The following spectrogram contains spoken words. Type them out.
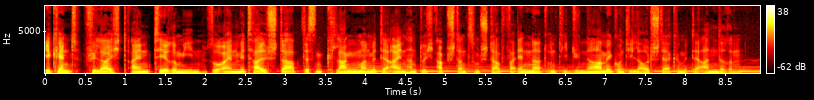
Ihr kennt vielleicht ein Theremin, so ein Metallstab, dessen Klang man mit der einen Hand durch Abstand zum Stab verändert und die Dynamik und die Lautstärke mit der anderen.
